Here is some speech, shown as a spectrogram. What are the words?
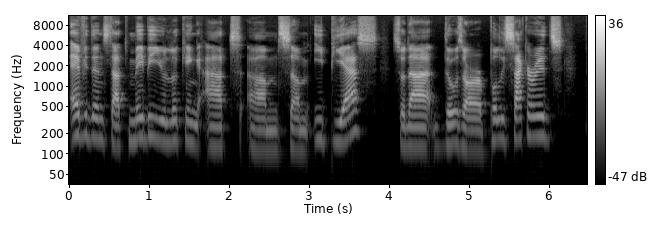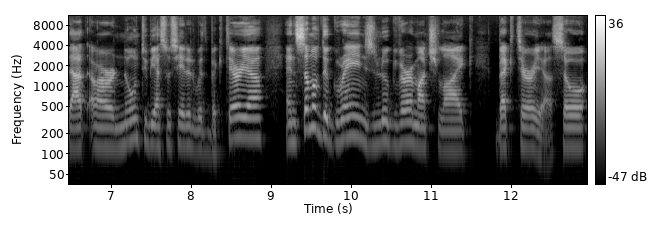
evidence that maybe you're looking at um, some EPS, so that those are polysaccharides that are known to be associated with bacteria. And some of the grains look very much like bacteria. So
